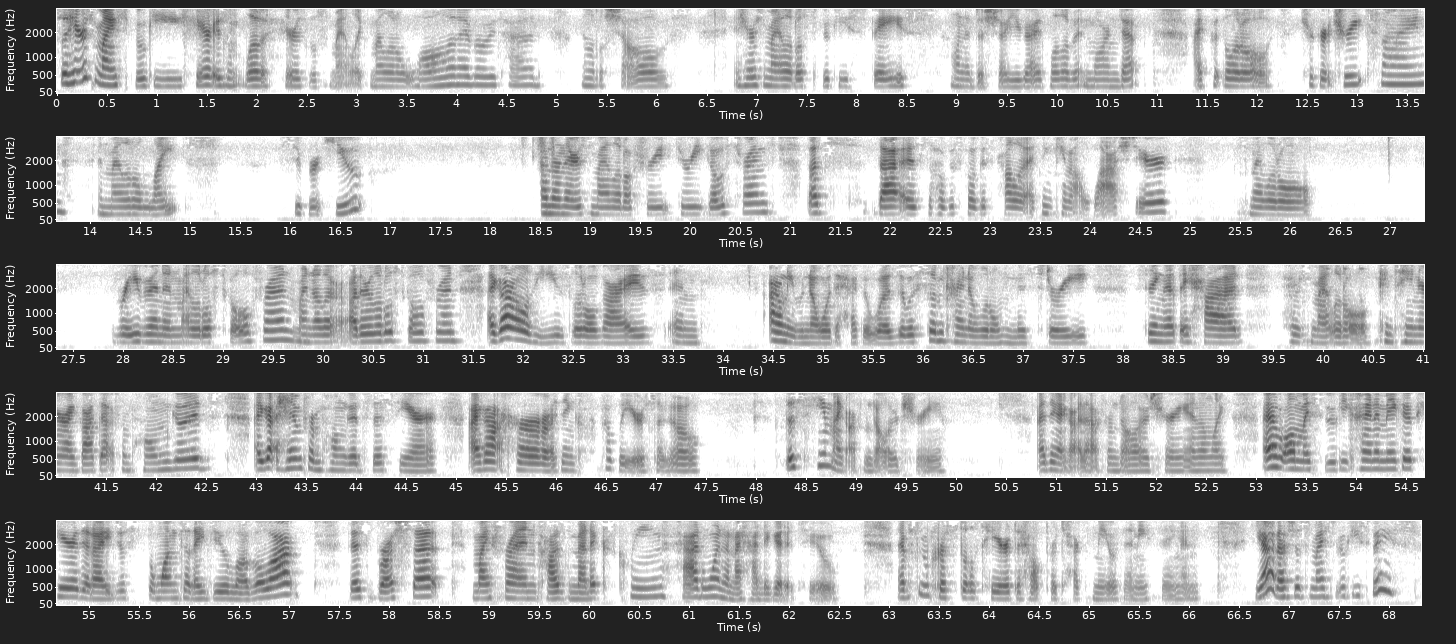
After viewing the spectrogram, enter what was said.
So here's my spooky, here isn't little, here's this my, like, my little wall that I've always had. My little shelves. And here's my little spooky space. I wanted to show you guys a little bit more in depth. I put the little trick or treat sign and my little lights. Super cute. And then there's my little free three ghost friends. That's that is the Hocus Pocus palette. I think came out last year. It's my little Raven and my little skull friend, my other other little skull friend. I got all these little guys and I don't even know what the heck it was. It was some kind of little mystery thing that they had. Here's my little container. I got that from Home Goods. I got him from Home Goods this year. I got her, I think, a couple years ago. This him I got from Dollar Tree. I think I got that from Dollar Tree. And then, like, I have all my spooky kind of makeup here that I just, the ones that I do love a lot. This brush set, my friend Cosmetics Queen had one, and I had to get it too. I have some crystals here to help protect me with anything. And yeah, that's just my spooky space.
